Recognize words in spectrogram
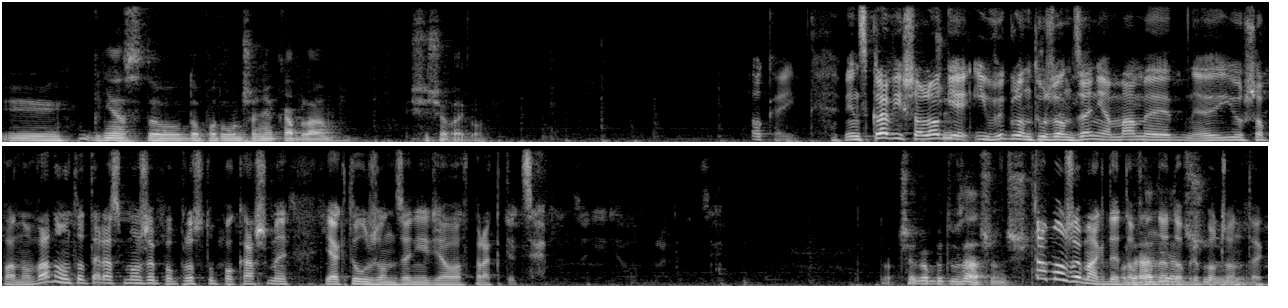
y, gniazdo do podłączenia kabla sieciowego. Okej, więc klawiszologię i wygląd urządzenia mamy e, już opanowaną, to teraz może po prostu pokażmy, jak to urządzenie działa w praktyce. Od czego by tu zacząć? To może magnetofon na dobry czy- początek.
